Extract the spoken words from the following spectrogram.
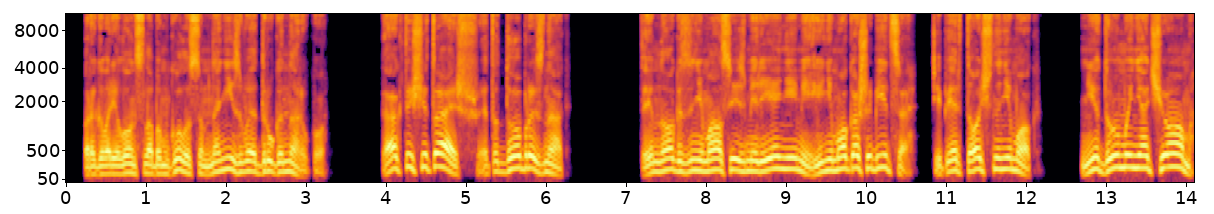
— проговорил он слабым голосом, нанизывая друга на руку. «Как ты считаешь, это добрый знак?» «Ты много занимался измерениями и не мог ошибиться. Теперь точно не мог. Не думай ни о чем.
